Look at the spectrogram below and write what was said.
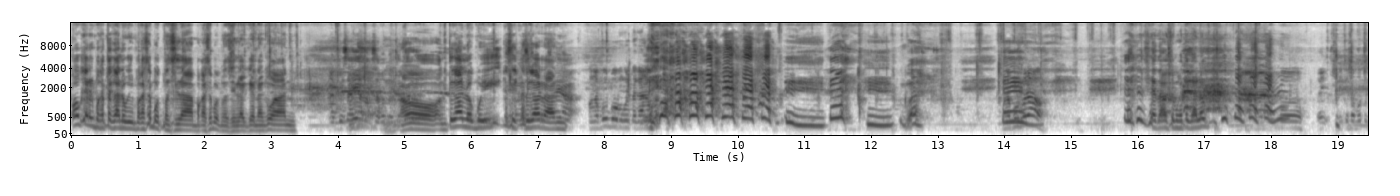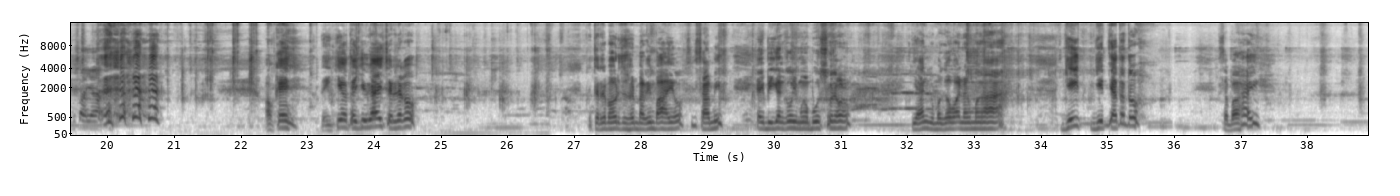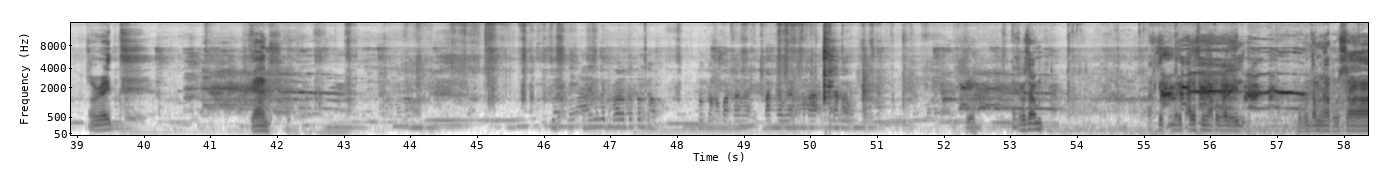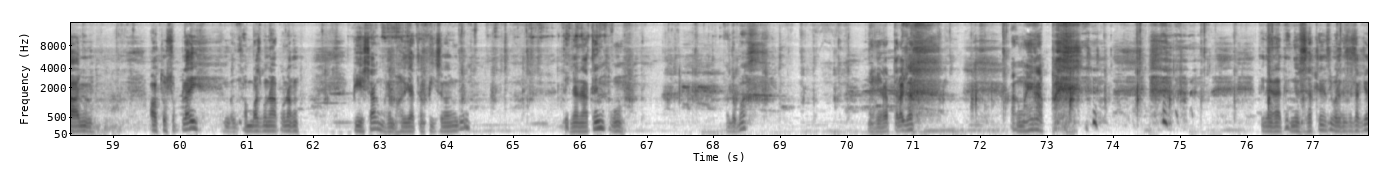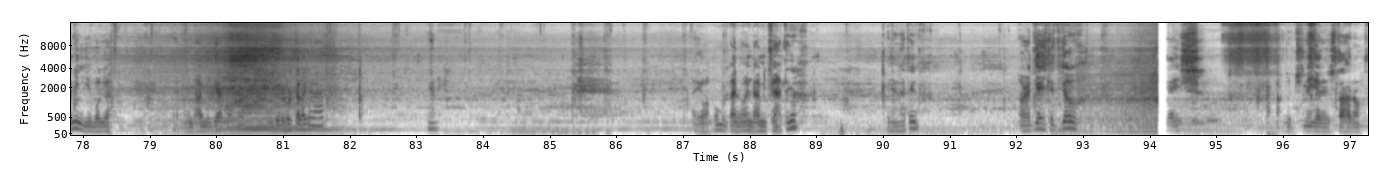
Okay rin mga Tagalog yung makasabot man sila, makasabot man sila ganagawan. Nagbisaya ako sa mundo. Oo, oh, ang Tagalog mo kasi kasagaran. Mga bubo mong Tagalog. Mga bubo no. Shout out sa mga Tagalog. Ay, dito sa Butong Bisaya. Okay. Thank you, thank you guys. Yan ako. Nagtatrabaho dito sa baking bahay, oh, si Sammy. Kaibigan ko yung mga buso, no? Yan, gumagawa ng mga gate. Gate yata to. Sa bahay. Alright. Yan. Limit ka tutun ka? Tutun ang bakar bakar sa dakaw. Okay. Ako Sam. Akit mo na ipalas muna ako dahil pupunta muna ako sa um, auto supply. Magkambas muna ako ng pisang. May mahal yata ang pisang ano doon. Tingnan natin kung ano ba. Mahirap talaga. Ang mahirap. Tingnan natin yung sasakyan kasi walang sasakyan eh. Yung mga ang dami yata. Overhaul talaga lahat. Yan. Ayaw ako magkano ang damage sa atin yun. Tignan natin. Alright guys, let's go. Guys, actually yan yung listahan no.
